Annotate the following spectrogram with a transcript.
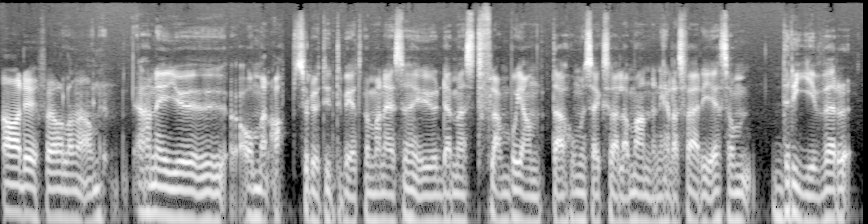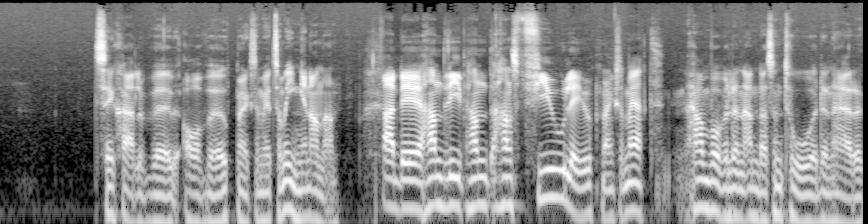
Ja, det får jag hålla med om. Han är ju, om man absolut inte vet vem han är, så är han ju den mest flamboyanta homosexuella mannen i hela Sverige som driver sig själv av uppmärksamhet som ingen annan. Ja, det, han driv, han, hans fuel är ju uppmärksamhet. Han var väl den enda som tog den här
